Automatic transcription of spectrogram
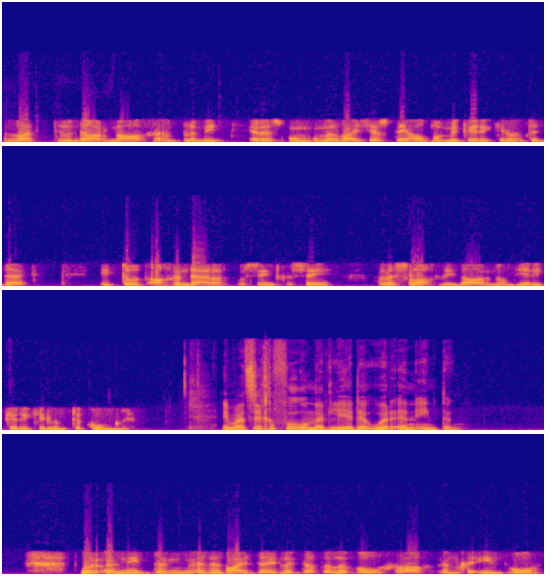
wat toe daarna geïmplementeer is om onderwysers te help om die kurrikulum te dek het tot 38% gesê hulle slag nie daarin om deur die kurrikulum te kom nie. En wat is die gevoel onder lede oor inenting? Oor inenting is dit baie duidelik dat hulle wil graag ingeënt word,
